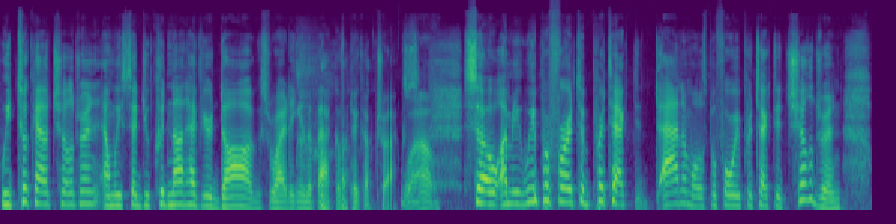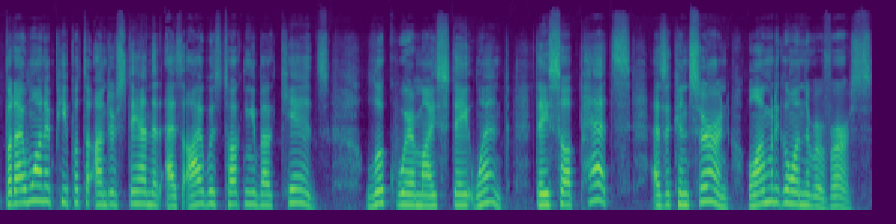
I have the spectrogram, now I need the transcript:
We took out children and we said you could not have your dogs riding in the back of pickup trucks. Wow. So, I mean, we prefer to protect animals before we protected children. But I wanted people to understand that as I was talking about kids, look where my state went. They saw pets as a concern. Well, I'm going to go on the reverse.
